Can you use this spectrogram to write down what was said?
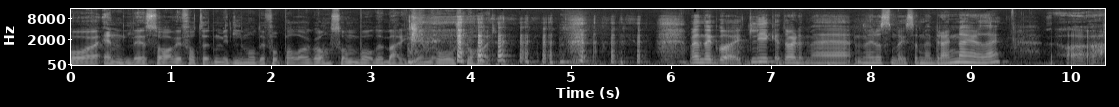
Og endelig så har vi fått et middelmådig fotballag òg, som både Bergen og Oslo har. Men det går ikke like dårlig med, med Rosenborg som med Brann, gjør det det? Ja.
